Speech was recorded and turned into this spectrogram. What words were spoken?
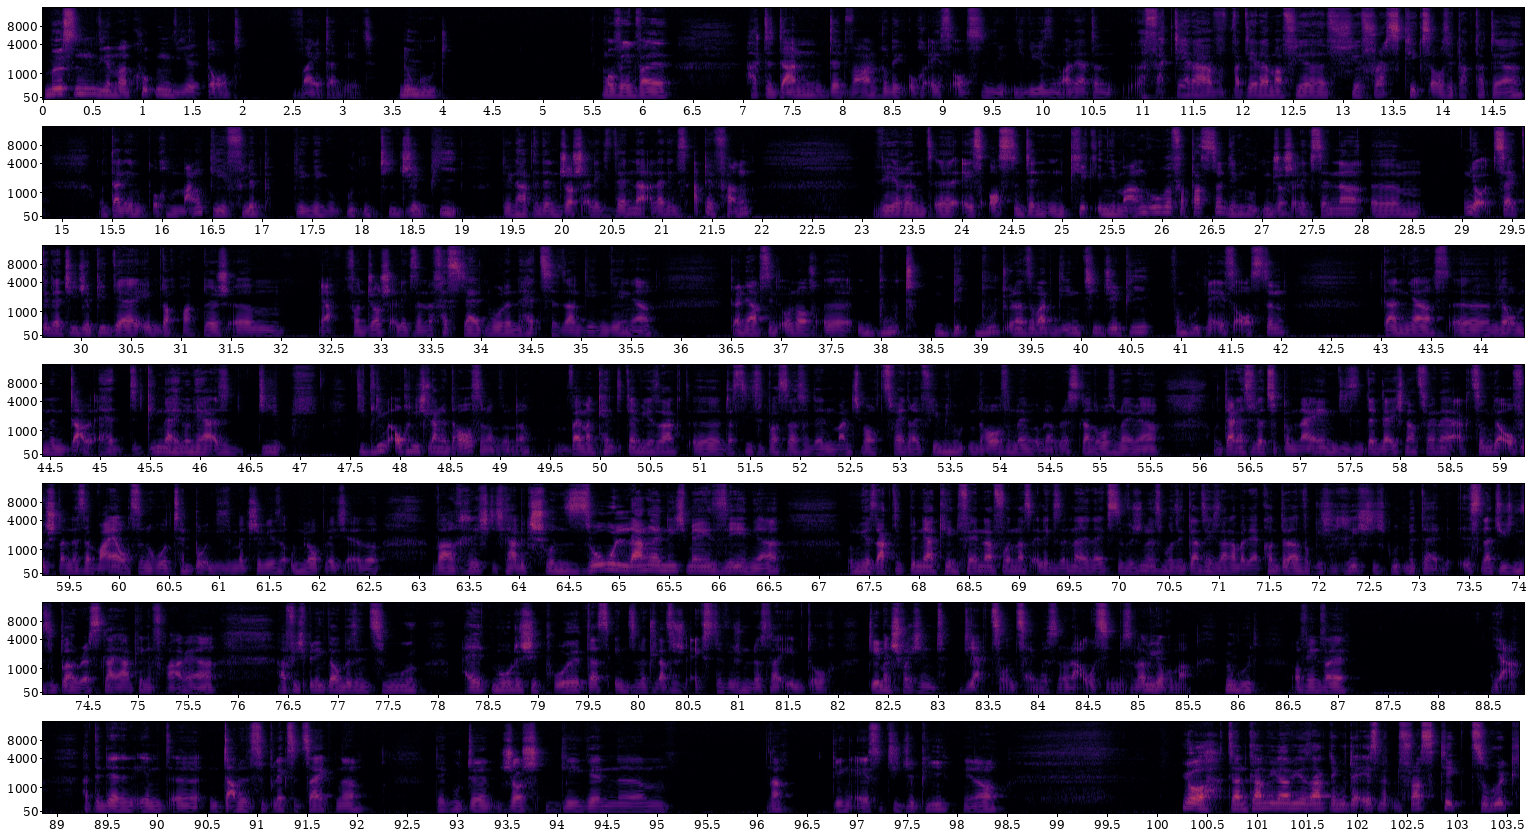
Müssen wir mal gucken, wie es dort weitergeht. Nun gut. Auf jeden Fall hatte dann, das war glaube ich auch Ace Austin gewesen, weil der hat dann, was der da, was der da mal für, für Thrust Kicks ausgepackt hat, der. Und dann eben auch Monkey Flip gegen den guten TJP. Den hatte denn Josh Alexander allerdings abgefangen während äh, Ace Austin dann einen Kick in die Magengrube verpasste, dem guten Josh Alexander, ähm, ja, zeigte der TJP, der eben noch praktisch ähm, ja, von Josh Alexander festgehalten wurde, eine Hetze gegen den, ja. Dann gab es auch noch äh, ein Boot, ein Big Boot oder sowas gegen TJP vom guten Ace Austin. Dann gab es äh, wiederum einen Double, äh, ging da hin und her, also die, die blieben auch nicht lange draußen oder so, ne? Weil man kennt ja, wie gesagt, äh, dass die Superstars dann manchmal auch zwei, drei, vier Minuten draußen bleiben oder Wrestler draußen bleiben, ja. Und dann erst wieder zurückkommen. Nein, die sind dann gleich nach zwei Aktionen wieder aufgestanden. Deshalb war ja auch so ein hohes Tempo in diesem Match gewesen. Unglaublich. Also war richtig. Habe ich schon so lange nicht mehr gesehen, ja. Und wie gesagt, ich bin ja kein Fan davon, dass Alexander in der X-Division ist, muss ich ganz ehrlich sagen, aber der konnte da wirklich richtig gut mithalten. Ist natürlich ein super Wrestler, ja, keine Frage, ja. Aber ich bin ich da ein bisschen zu, altmodische Pol, dass eben so eine klassischen X-Division-Wrestler eben auch dementsprechend die Aktion zeigen müssen oder aussehen müssen oder wie auch immer. Nun gut, auf jeden Fall, ja, hatte der dann eben äh, ein Double Suplex gezeigt, ne? Der gute Josh gegen, ähm, na, gegen Ace und TJP, genau. Ja, dann kam wieder, wie gesagt, der gute Ace mit einem Thrust Kick zurück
